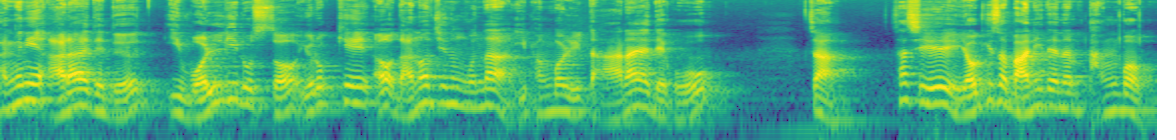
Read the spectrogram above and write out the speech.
당연히 알아야 되듯 이 원리로서 이렇게 어, 나눠지는구나. 이 방법을 일단 알아야 되고. 자 사실 여기서 많이 되는 방법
